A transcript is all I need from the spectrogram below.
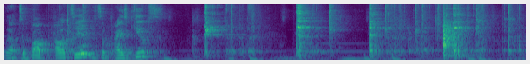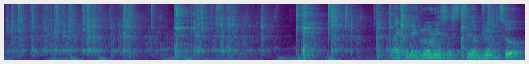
We have to pop our tin with some ice cubes. Like a Negroni is a still drink too.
